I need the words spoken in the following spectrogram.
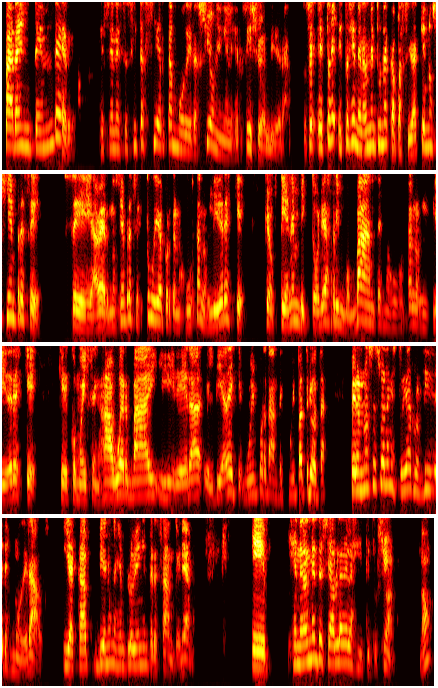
para entender se necesita cierta moderación en el ejercicio del liderazgo. Entonces, esto, es generalmente una capacidad que no siempre se, se, a ver, no siempre se estudia porque nos gustan los líderes que, que obtienen victorias rimbombantes, nos gustan los líderes que, que como Eisenhower va y lidera el día de que es muy importante, muy patriota, pero no se suelen estudiar los líderes moderados. Y acá viene un ejemplo bien interesante, eh, generalmente se habla de las instituciones, ¿no?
